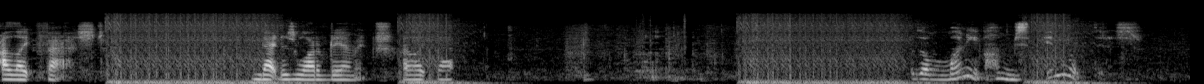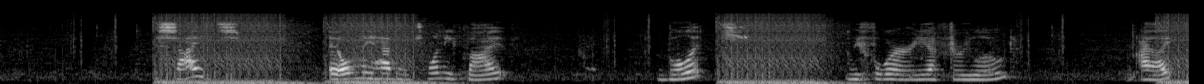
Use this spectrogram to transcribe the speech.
I like fast. That does a lot of damage. I like that. The money comes in with this. Besides, it only having 25 bullets before you have to reload. I like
